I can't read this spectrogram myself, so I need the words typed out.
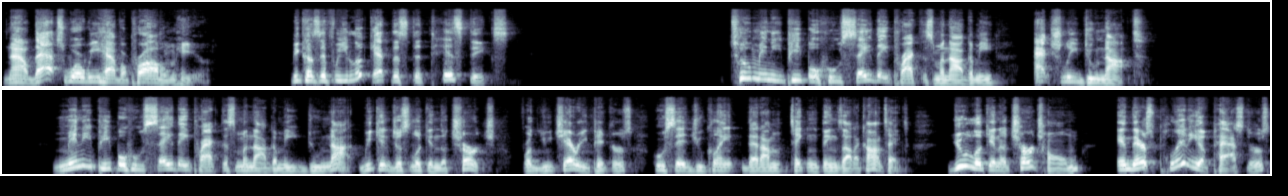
Now that's where we have a problem here. Because if we look at the statistics too many people who say they practice monogamy actually do not Many people who say they practice monogamy do not. We can just look in the church for you cherry pickers who said you claim that I'm taking things out of context. You look in a church home and there's plenty of pastors,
